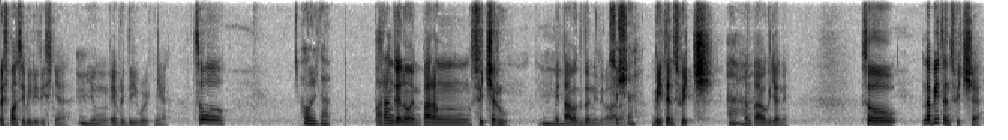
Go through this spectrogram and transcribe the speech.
responsibilities niya, yung everyday work niya. So, Hold up. parang ganun, parang switcheroo. May tawag doon eh, di ba? So Parang siya. bait and switch. Ang tawag dyan eh. So, na bait and switch siya.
